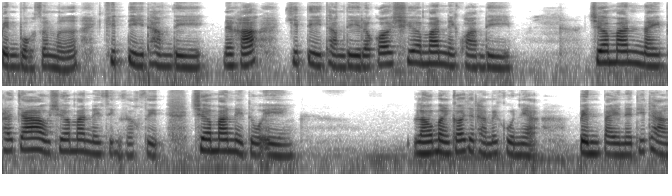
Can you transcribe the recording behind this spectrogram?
เป็นบวกเสมอ คิดดีทำดีนะคะ คิดดีทำดีแล้วก็เชื่อมั่นในความดี เชื่อมั่นในพระเจ้า เชื่อมั่นในสิ่งศักดิ์สิทธิ์เชื่อมั่นในตัวเอง แล้วมันก็จะทำให้คุณเนี่ยเป็นไปในทิศทาง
